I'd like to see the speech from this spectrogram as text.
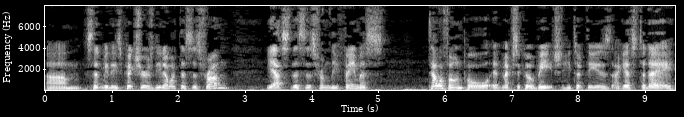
um, sent me these pictures. Do you know what this is from? Yes, this is from the famous telephone pole at Mexico Beach. He took these, I guess, today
